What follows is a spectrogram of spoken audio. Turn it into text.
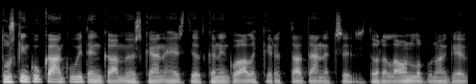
Tuskin kukaan kuitenkaan myöskään heistä, jotka niin kuin allekirjoittaa tämän, että se, se todella on lopun oikein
